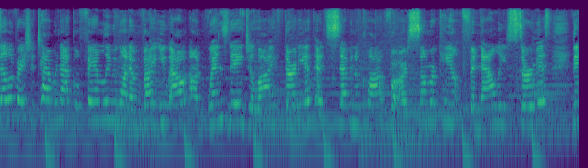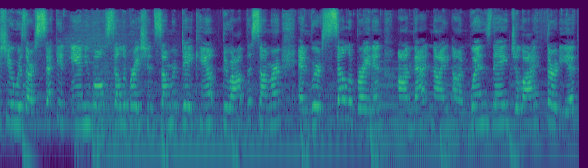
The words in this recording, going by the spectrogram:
Celebration Tabernacle family, we want to invite you out on Wednesday, July 30th at 7 o'clock for our summer camp finale service. This year was our second annual Celebration Summer Day Camp throughout the summer, and we're celebrating on that night on Wednesday, July 30th.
